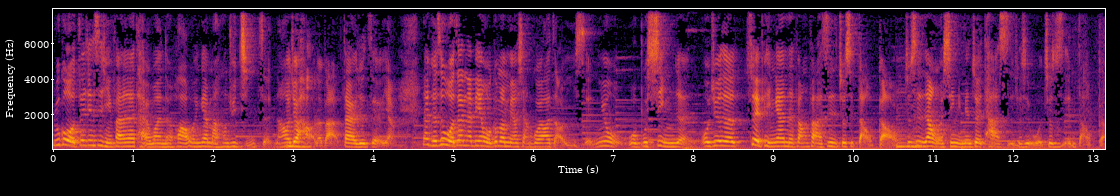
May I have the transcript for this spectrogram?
如果我这件事情发生在台湾的话，我应该马上去急诊，然后就好了吧？嗯、大概就这样。那可是我在那边，我根本没有想过要找医生，因为我，我不信任。我觉得最平安的方法是就是祷告，嗯、就是让我心里面最踏实，就是我就是人祷告。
